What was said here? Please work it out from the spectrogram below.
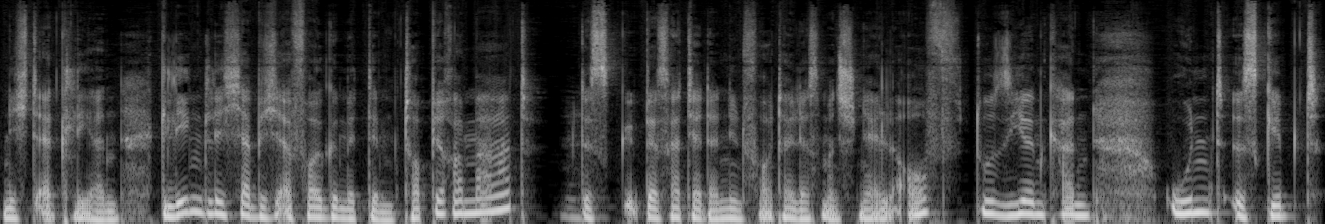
nicht erklären. Gelegentlich habe ich Erfolge mit dem Topiramat. Das, das hat ja dann den Vorteil, dass man schnell aufdosieren kann. Und es gibt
